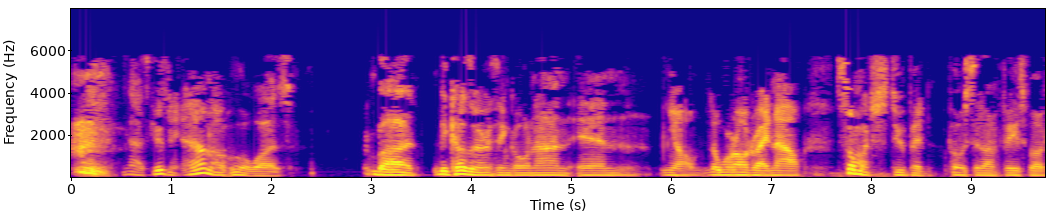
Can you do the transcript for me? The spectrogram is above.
excuse me. I don't know who it was, but because of everything going on in you know the world right now, so much stupid posted on Facebook.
